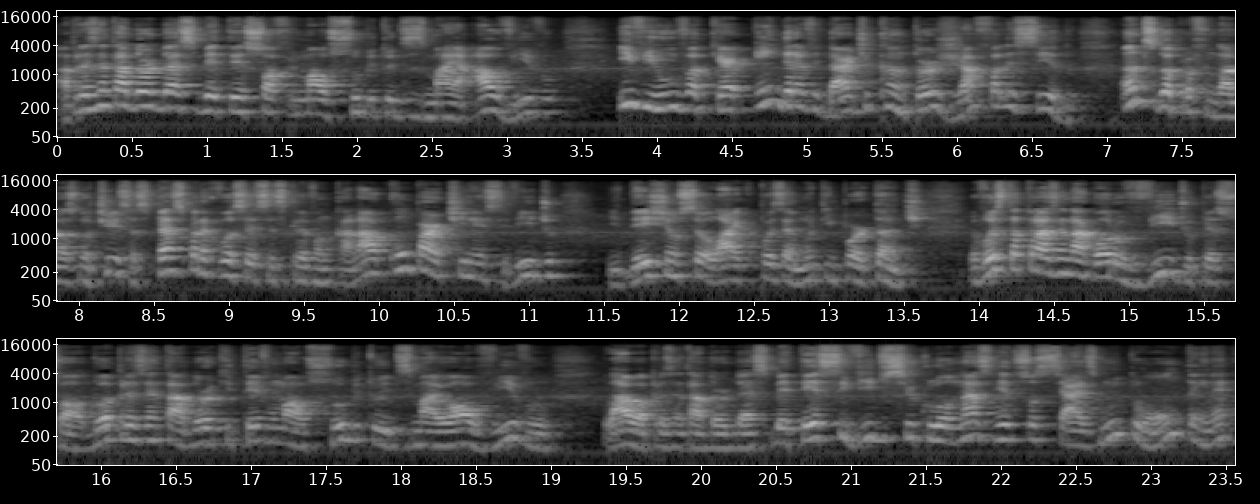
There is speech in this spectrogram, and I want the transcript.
apresentador do SBT sofre mal súbito e desmaia ao vivo. E viúva quer engravidar de cantor já falecido. Antes de eu aprofundar nas notícias, peço para que vocês se inscrevam no canal, compartilhem esse vídeo e deixem o seu like, pois é muito importante. Eu vou estar trazendo agora o vídeo, pessoal, do apresentador que teve um mal súbito e desmaiou ao vivo, lá o apresentador do SBT. Esse vídeo circulou nas redes sociais muito ontem, né?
